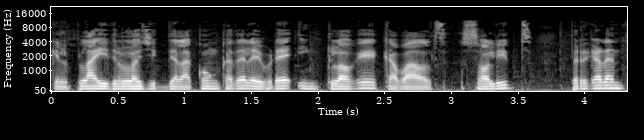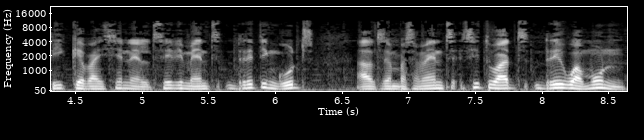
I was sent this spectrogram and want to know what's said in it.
que el pla hidrològic de la Conca de l'Ebre inclogui cabals sòlids per garantir que baixen els sediments retinguts als embassaments situats riu amunt.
